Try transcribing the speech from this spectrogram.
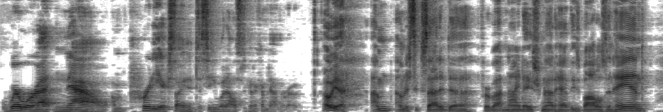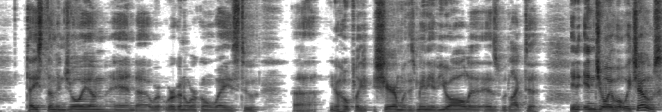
where we're at now, I'm pretty excited to see what else is going to come down the road. Oh yeah, I'm I'm just excited uh, for about nine days from now to have these bottles in hand, taste them, enjoy them, and uh, we're we're going to work on ways to, uh, you know, hopefully share them with as many of you all as would like to enjoy what we chose.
